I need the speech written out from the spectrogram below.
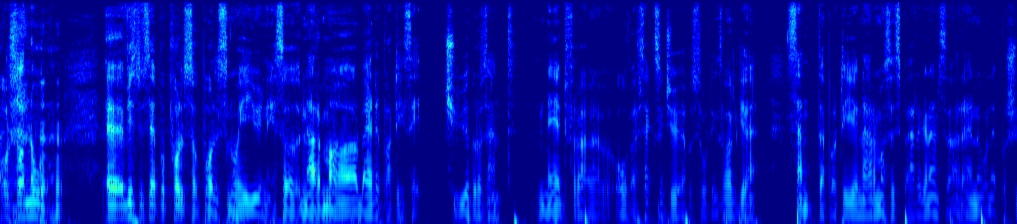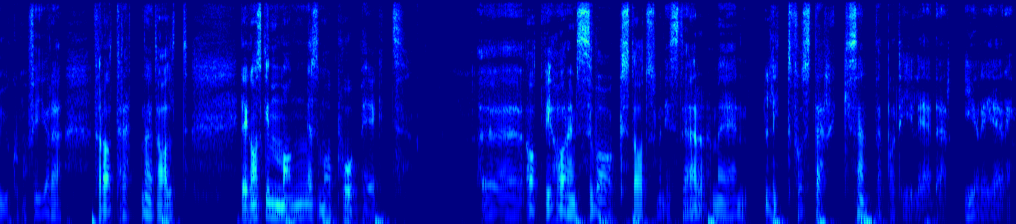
altså nå eh, Hvis du ser på Pols of Pols nå i juni, så nærmer Arbeiderpartiet seg 20 ned fra over 26 på stortingsvalget. Senterpartiet nærmer seg sperregrensa, de er nå ned på 7,4 fra 13,5. Det er ganske mange som har påpekt uh, at vi har en svak statsminister med en litt for sterk Senterpartileder i regjering.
